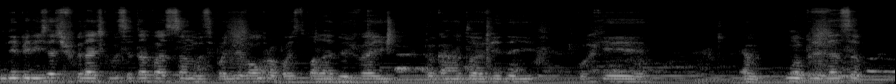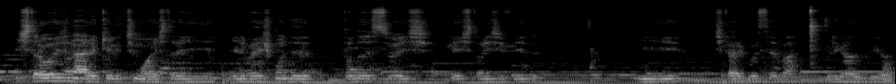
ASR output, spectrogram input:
independente da dificuldade que você tá passando, você pode levar um propósito para lá, Deus vai tocar na tua vida aí, porque é uma presença extraordinária que ele te mostra e ele vai responder todas as suas questões de vida. E espero que você vá. Obrigado, obrigado.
